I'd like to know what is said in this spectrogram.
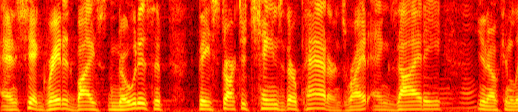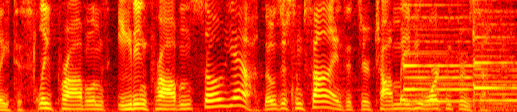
and she had great advice. Notice if they start to change their patterns, right? Anxiety, mm -hmm. you know, can lead to sleep problems, eating problems. So yeah, those are some signs that your child may be working through something.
